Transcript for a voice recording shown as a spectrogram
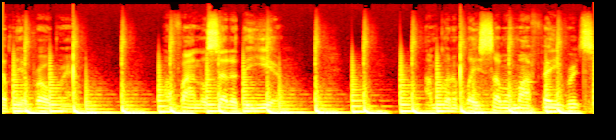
definitely a program. My final set of the year. I'm gonna play some of my favorites.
